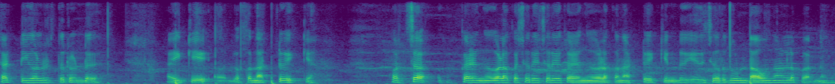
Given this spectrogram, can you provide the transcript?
ചട്ടികൾ എടുത്തിട്ടുണ്ട്. അതിക്ക് ഇതൊക്കെ നട്ട് വയ്ക്കുക. കുറച്ച് കിഴങ്ങുകളൊക്കെ ചെറിയ ചെറിയ കിഴങ്ങുകളൊക്കെ നട്ട് വയ്ക്കുന്നുണ്ട്. ഏത് ചെറുതും ഉണ്ടാവും എന്നാണല്ലോ പറഞ്ഞത്.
